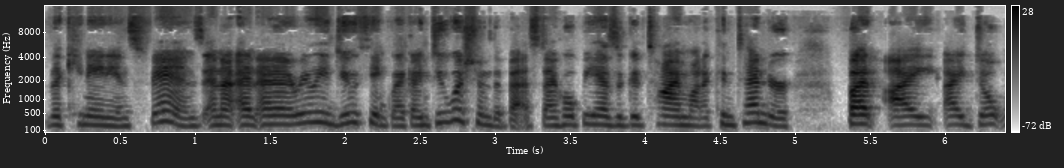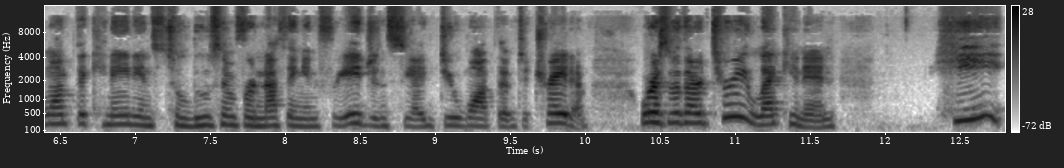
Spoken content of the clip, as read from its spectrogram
the Canadians fans. And I, and I really do think like I do wish him the best. I hope he has a good time on a contender, but I I don't want the Canadians to lose him for nothing in free agency. I do want them to trade him. Whereas with Artturi Lehkonen, he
